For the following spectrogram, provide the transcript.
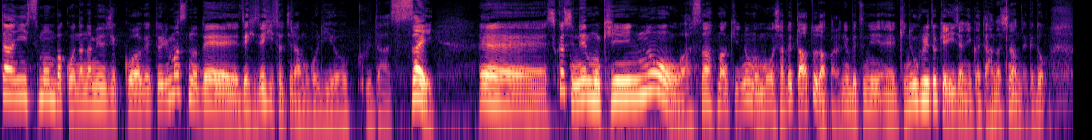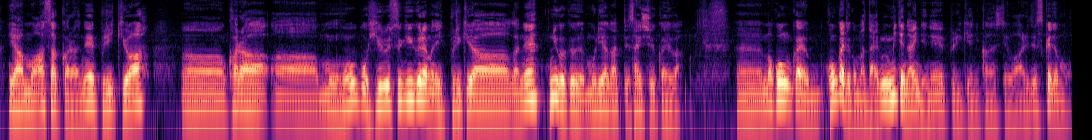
ターに質問箱ナナミュージックを上げておりますので、ぜひぜひそちらもご利用ください。えー、しかしね、もう昨日はさ、まあ昨日ももう喋った後だからね、別に、えー昨日触れときゃいいじゃねえかって話なんだけど、いや、もう朝からね、プリキュア、からあもうほぼ昼過ぎぐらいまでプリキュアがねとにかく盛り上がって最終回は。えーまあ、今回今回というかまあだいぶ見てないんでねプリキュアに関してはあれですけども、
